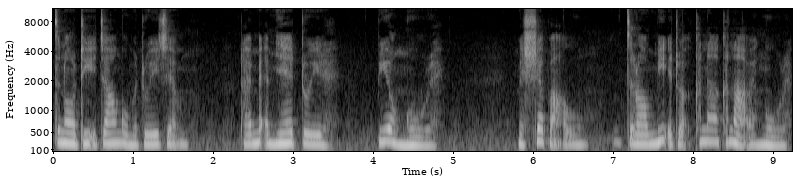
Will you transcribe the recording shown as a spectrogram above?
ကျွန်တော်ဒီအကြောင်းကိုမတွေးချင်ဘူးဒါပေမဲ့အမြဲတွေးတယ်ပြီးတော့ငိုတယ်မရှက်ပါဘူးကျွန်တော်မိအတွက်ခဏခဏပဲငိုတယ်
